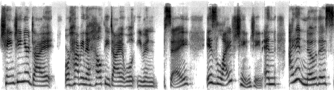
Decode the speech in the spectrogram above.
Changing your diet or having a healthy diet, we'll even say, is life changing. And I didn't know this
